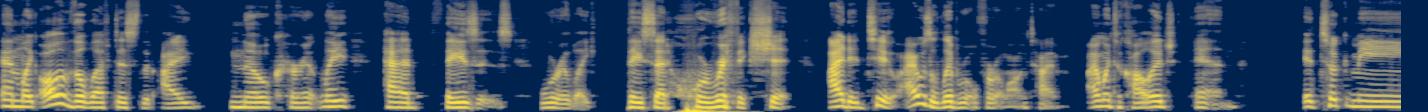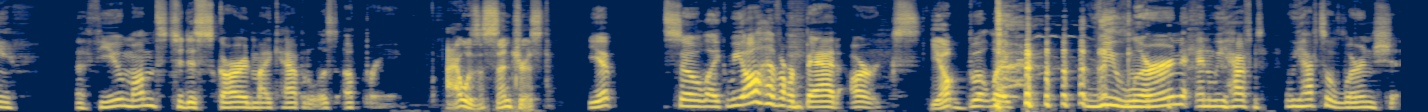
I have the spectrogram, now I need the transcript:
and like all of the leftists that I know currently had phases where like they said horrific shit. I did too. I was a liberal for a long time. I went to college and it took me a few months to discard my capitalist upbringing. I was a centrist. Yep. So like we all have our bad arcs. Yep. But like we learn and we have to, we have to learn shit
